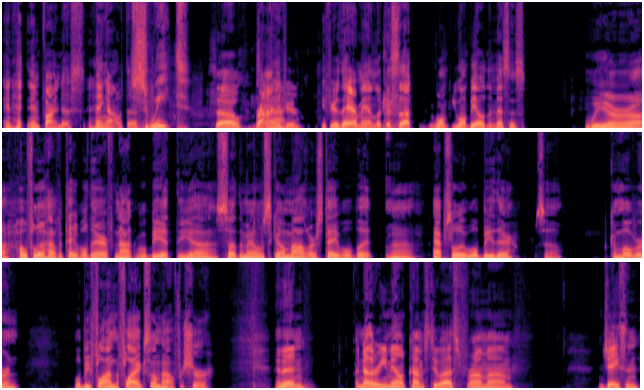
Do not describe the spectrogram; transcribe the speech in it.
and and find us and hang out with us. Sweet. So, Brian, Yeah. if you're if you're there, man, look us up. You won't you won't be able to miss us. We are, uh, hopefully we'll have a table there. If not, we'll be at the, uh, Southern Maryland Scale Modelers table, but, uh, absolutely we'll be there. So come over and we'll be flying the flag somehow for sure. And then another email comes to us from um, Jason,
